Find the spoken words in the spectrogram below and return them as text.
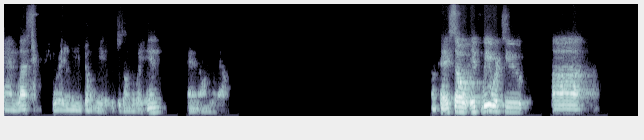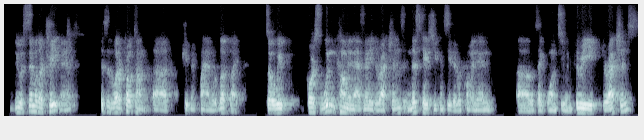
and less where you don't need it, which is on the way in and on the way Okay, so if we were to uh, do a similar treatment, this is what a proton uh, treatment plan would look like. So we, of course, wouldn't come in as many directions. In this case, you can see that we're coming in, uh, looks like one, two, and three directions.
